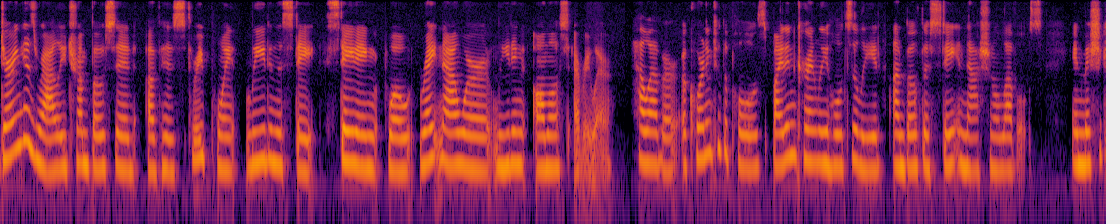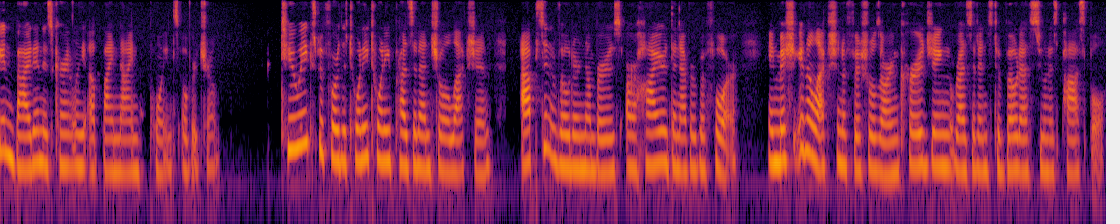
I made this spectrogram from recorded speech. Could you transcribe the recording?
During his rally, Trump boasted of his three point lead in the state, stating, quote, Right now we're leading almost everywhere. However, according to the polls, Biden currently holds the lead on both the state and national levels. In Michigan, Biden is currently up by nine points over Trump. Two weeks before the 2020 presidential election, absent voter numbers are higher than ever before, and Michigan election officials are encouraging residents to vote as soon as possible.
